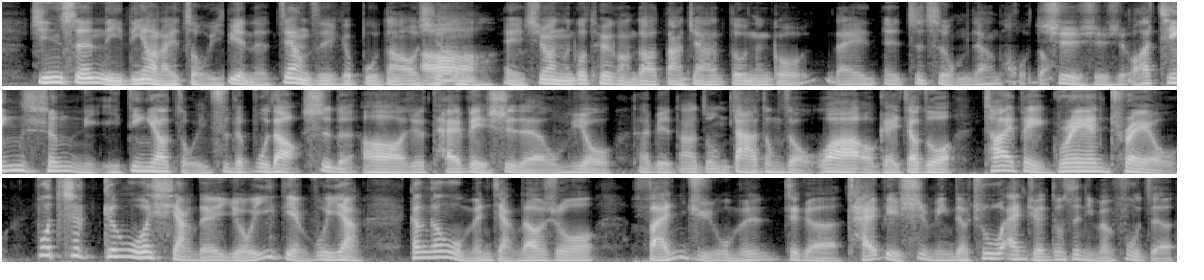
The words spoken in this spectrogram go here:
“今生你一定要来走一遍”的这样子一个步道，我希望哎、哦，希望能够推广到大家都能够来呃支持我们这样的活动。是是是，哇，今生你一定要走一次的步道。是的，哦，就台北市的，我们有台北大众大众走，哇，OK，叫做 Taipei Grand Trail。不，这跟我想的有一点不一样。刚刚我们讲到说，反举我们这个台北市民的出入安全都是你们负责。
